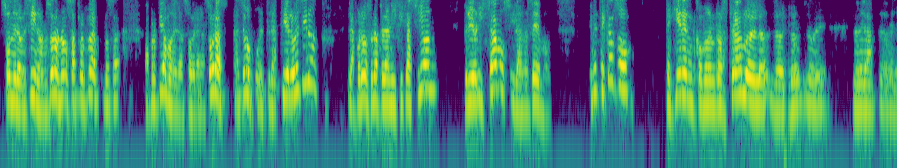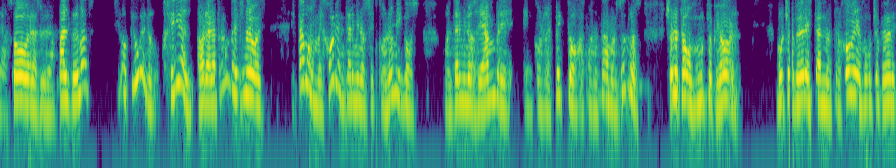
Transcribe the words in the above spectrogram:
son de los vecinos, nosotros no nos apropiamos, de las obras, las obras las hacemos porque las piden los vecinos, las ponemos en una planificación, priorizamos y las hacemos. En este caso, te quieren como enrostrar lo de, las obras, lo del asfalto y demás. Digo, qué bueno, genial. Ahora, la pregunta de nuevo es, ¿estamos mejor en términos económicos o en términos de hambre con respecto a cuando estábamos nosotros? Yo no estamos mucho peor. Mucho peor están nuestros jóvenes, mucho peor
